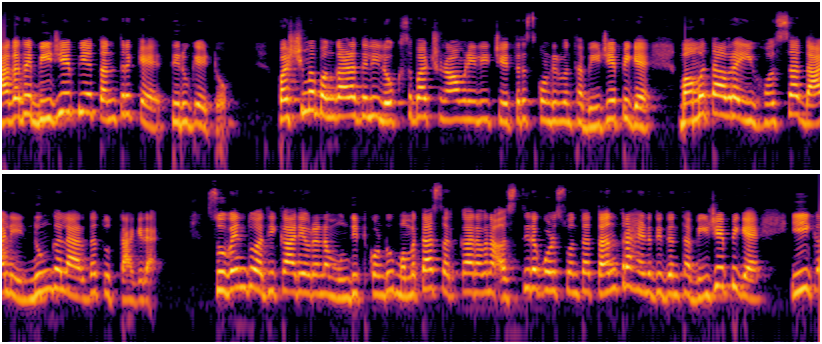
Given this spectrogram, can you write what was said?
ಹಾಗಾದ್ರೆ ಬಿಜೆಪಿಯ ತಂತ್ರಕ್ಕೆ ತಿರುಗೇಟು. ಪಶ್ಚಿಮ ಬಂಗಾಳದಲ್ಲಿ ಲೋಕಸಭಾ ಚುನಾವಣೆಯಲ್ಲಿ ಚೇತರಿಸಿಕೊಂಡಿರುವಂತಹ ಬಿಜೆಪಿಗೆ ಮಮತಾ ಅವರ ಈ ಹೊಸ ದಾಳಿ ನುಂಗಲಾರದ ತುತ್ತಾಗಿದೆ. ಸುವೆಂದು ಅಧಿಕಾರಿಯವರನ್ನ ಮುಂದಿಟ್ಕೊಂಡು ಮಮತಾ ಸರ್ಕಾರವನ್ನ ಅಸ್ಥಿರಗೊಳಿಸುವಂತ ತಂತ್ರ ಹೆಣೆದಿದ್ದಂತ ಬಿಜೆಪಿಗೆ ಈಗ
